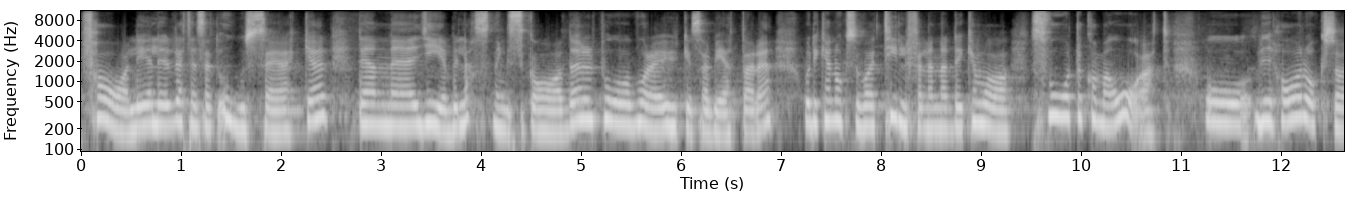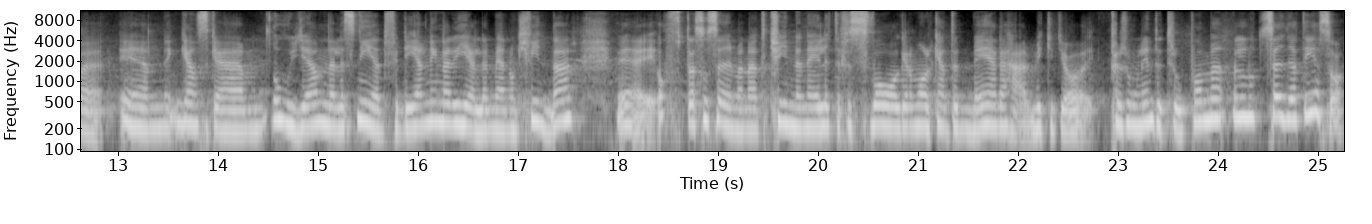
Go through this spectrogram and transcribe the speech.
farlig, eller rättare sagt osäker. Den eh, ger belastningsskador på våra yrkesarbetare. Och det kan också vara ett tillfälle när det kan vara svårt att komma åt. Och vi har också en ganska ojämn eller snedfördelning när det gäller män och kvinnor. Eh, ofta så säger man att kvinnorna är lite för svaga, de orkar inte med det här, vilket jag personligen inte tror på. Men låt säga att det är så.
